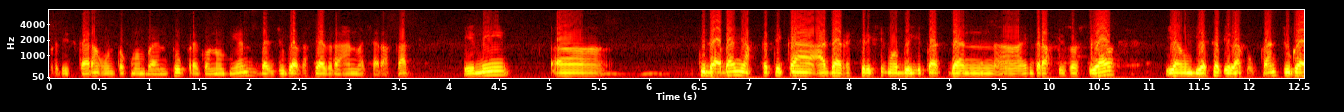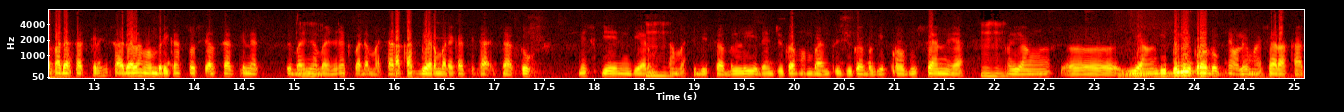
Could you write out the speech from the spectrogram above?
seperti sekarang untuk membantu perekonomian dan juga kesejahteraan masyarakat ini eh, tidak banyak ketika ada restriksi mobilitas dan eh, interaksi sosial yang biasa dilakukan juga pada saat krisis adalah memberikan social safety net sebanyak-banyaknya kepada masyarakat biar mereka tidak jatuh miskin, biar Mhm. mereka masih bisa beli dan juga membantu juga bagi produsen ya Mhm. yang eh, yang dibeli produknya oleh masyarakat.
